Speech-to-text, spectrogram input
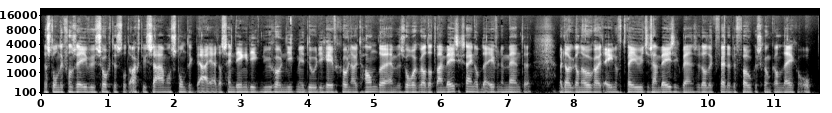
Dan stond ik van 7 uur s ochtends tot 8 uur s avonds stond ik daar. Ja, dat zijn dingen die ik nu gewoon niet meer doe. Die geef ik gewoon uit handen. En we zorgen wel dat we aanwezig zijn op de evenementen. Maar dat ik dan ook uit één of twee uurtjes aanwezig ben. Zodat ik verder de focus gewoon kan leggen op,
